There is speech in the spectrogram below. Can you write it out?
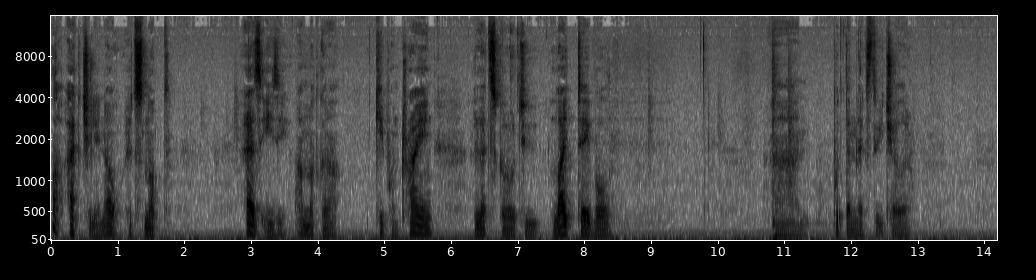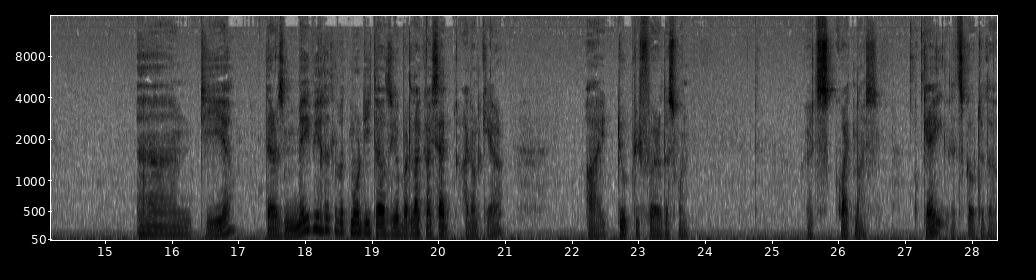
Well actually no it's not as easy. I'm not gonna keep on trying. Let's go to light table and put them next to each other. And yeah there's maybe a little bit more details here but like I said I don't care I do prefer this one. It's quite nice. Okay let's go to the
